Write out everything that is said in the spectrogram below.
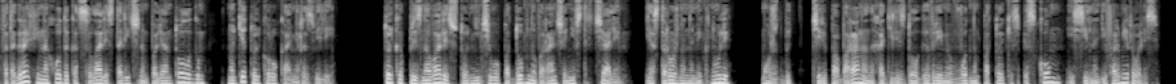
Фотографии находок отсылали столичным палеонтологам, но те только руками развели. Только признавались, что ничего подобного раньше не встречали, и осторожно намекнули, может быть, черепа барана находились долгое время в водном потоке с песком и сильно деформировались.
